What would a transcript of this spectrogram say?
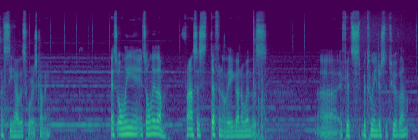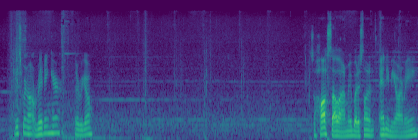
Let's see how this war is coming. It's only it's only them. France is definitely gonna win this. Uh, if it's between just the two of them. I guess we're not raiding here. There we go. It's a hostile army, but it's not an enemy army.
